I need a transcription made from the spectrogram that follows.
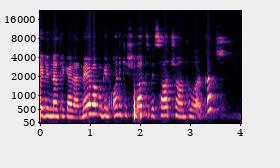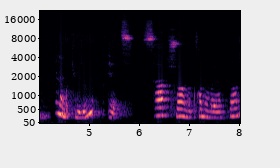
Bir diğer günden tekrardan merhaba. Bugün 12 Şubat ve saat şu an tam olarak kaç? Hemen bakıyorum. Evet. Saat şu anda tam olaraktan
